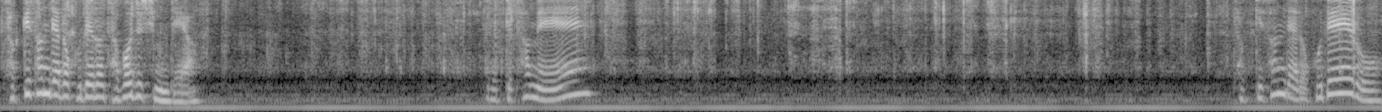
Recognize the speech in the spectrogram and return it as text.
접기선대로 그대로 접어주시면 돼요. 이렇게 처음에 접기 선대로 그대로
